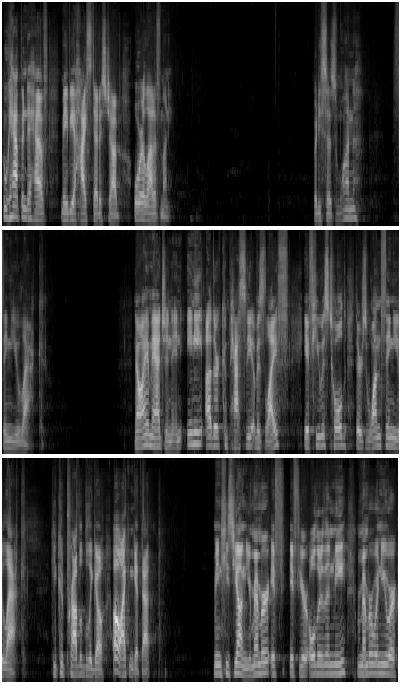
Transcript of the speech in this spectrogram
Who happen to have maybe a high status job or a lot of money. But he says, one thing you lack. Now, I imagine in any other capacity of his life, if he was told, there's one thing you lack, he could probably go, Oh, I can get that. I mean, he's young. You remember, if, if you're older than me, remember when you were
